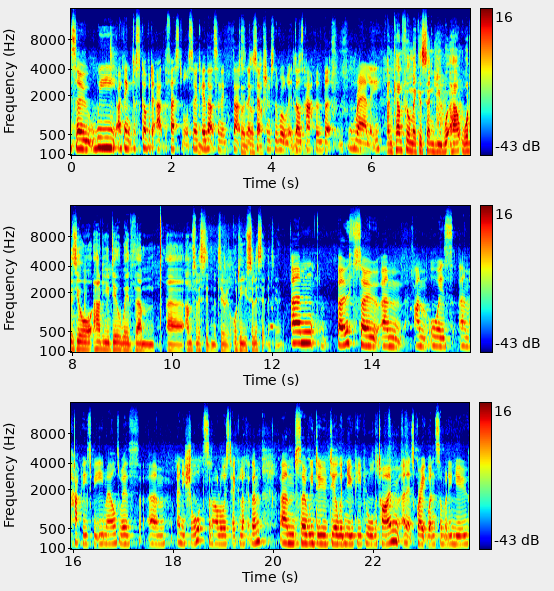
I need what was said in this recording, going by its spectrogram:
so we, I think, discovered it at the festival. So okay, that's an that's So an does exception to the rule. It does happen, but rarely. and can filmmakers send you? How, what is your? How do you deal with um, uh, unsolicited material, or do you solicit material? Um, both. So um, I'm always um, happy to be emailed with um, any shorts, and I'll always take a look at them. Um, so we do deal with new people all the time, and it's great when somebody new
